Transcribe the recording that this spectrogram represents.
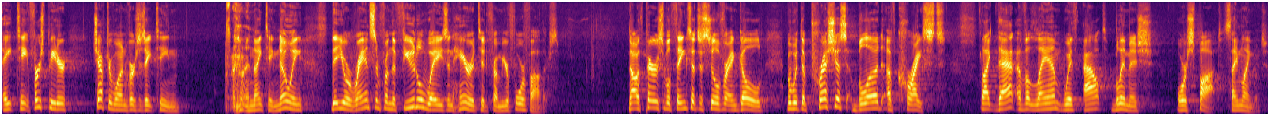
18, 1 Peter chapter 1, verses 18 and 19, knowing that you are ransomed from the futile ways inherited from your forefathers. Not with perishable things such as silver and gold, but with the precious blood of Christ, like that of a lamb without blemish or spot. Same language.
